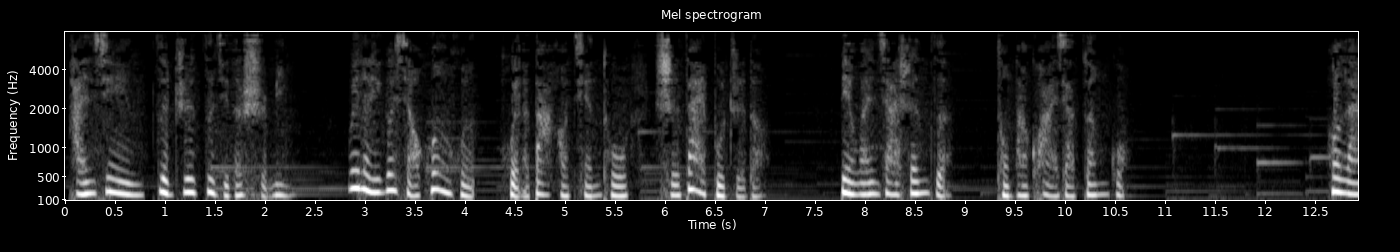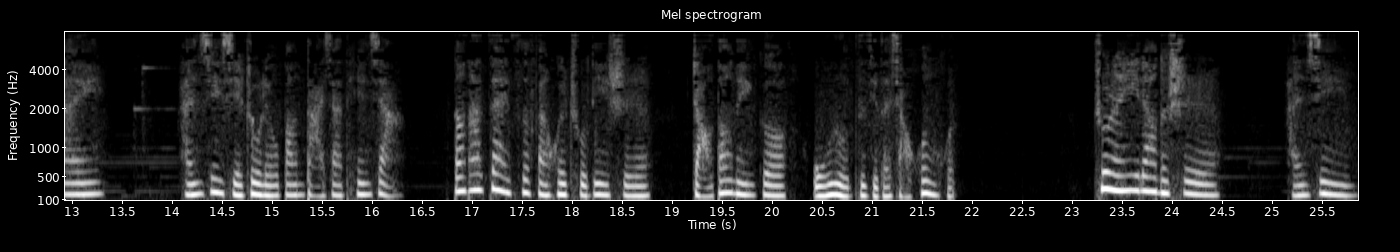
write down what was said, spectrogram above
韩信自知自己的使命，为了一个小混混毁了大好前途，实在不值得，便弯下身子从他胯下钻过。后来，韩信协助刘邦打下天下，当他再次返回楚地时，找到那个侮辱自己的小混混。出人意料的是，韩信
